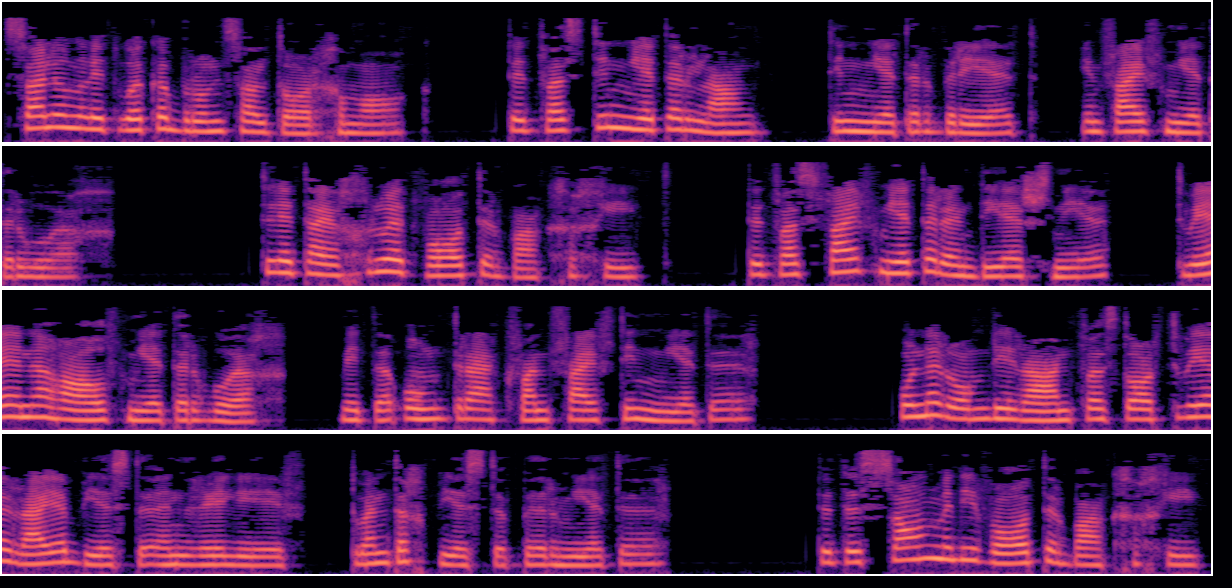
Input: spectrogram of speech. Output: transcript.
Salom het ook een bronsaltaar gemaakt. Dit was 10 meter lang, 10 meter breed en 5 meter hoog. Toe het hy een groot waterbak gegiet. Dit was 5 meter in deersnee, 2,5 meter hoog, met een omtrek van 15 meter. Onderom die rand was daar twee rijen beeste in relief, 20 beeste per meter. Dit is saam met die waterbak gegiet.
